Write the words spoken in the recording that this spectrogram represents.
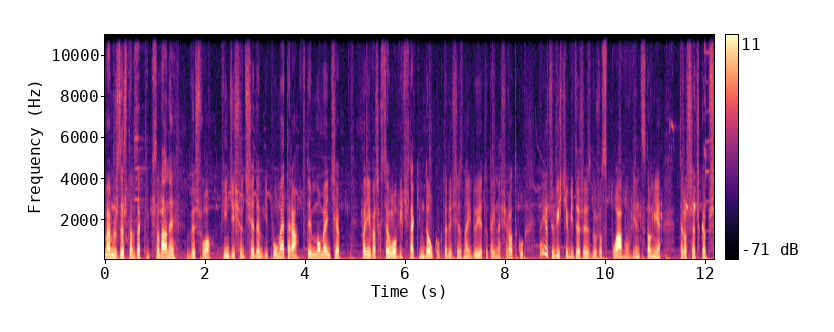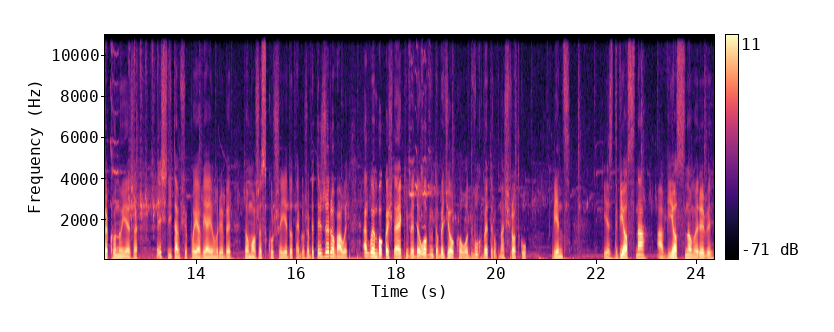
Mam już zestaw zaklipsowany, wyszło 57,5 metra w tym momencie, ponieważ chcę łowić w takim dołku, który się znajduje tutaj na środku. No i oczywiście widzę, że jest dużo spławów, więc to mnie troszeczkę przekonuje, że jeśli tam się pojawiają ryby, to może skuszę je do tego, żeby też żerowały. A głębokość, na jakiej będę łowił, to będzie około 2 metrów na środku, więc jest wiosna, a wiosną ryby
